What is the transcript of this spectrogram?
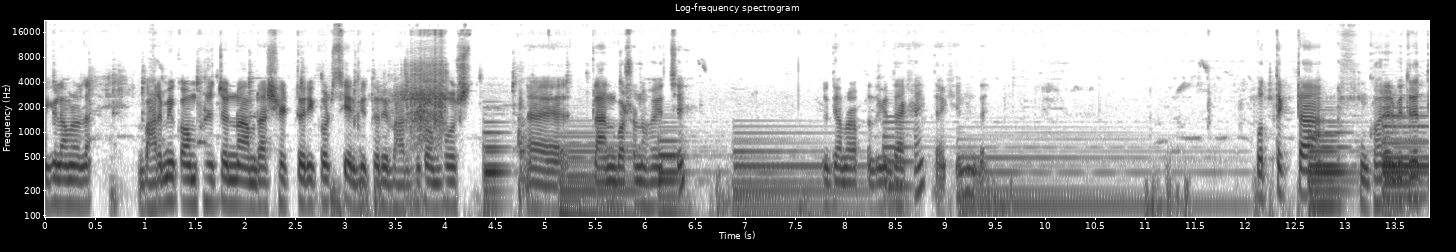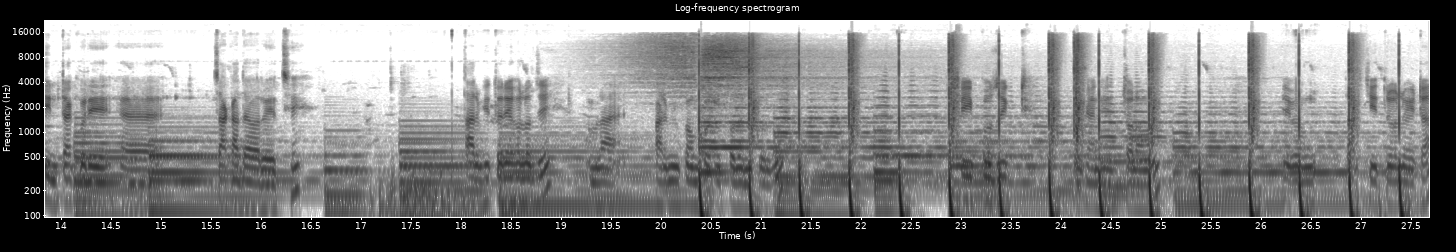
এগুলো আমরা ভার্মি কম্পোস্টের জন্য আমরা শেড তৈরি করছি। এর ভিতরে ভার্মি কম্পোস্ট প্ল্যান বসানো হয়েছে। যদি আমরা আপনাদেরকে দেখাই, দেখেন প্রত্যেকটা ঘরের ভিতরে তিনটা করে চাকা দেওয়া রয়েছে। তার ভিতরে হলো যে আমরা ফার্মিং কম্পোস্ট উৎপাদন করব। সেই প্রজেক্ট এখানে চলমান। এবং তার চিত্র হলো এটা।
